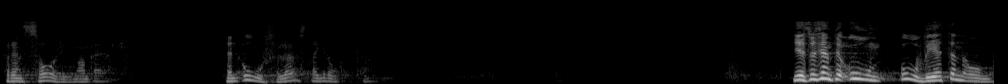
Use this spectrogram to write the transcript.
för den sorg man bär. Den oförlösta gråten. Jesus är inte oveten om,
